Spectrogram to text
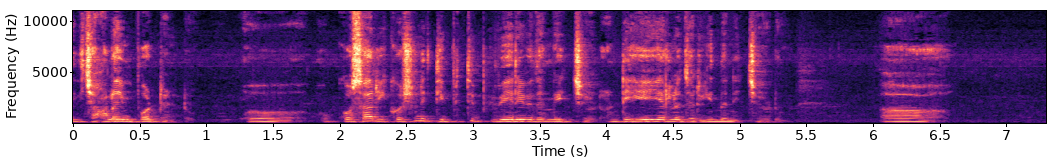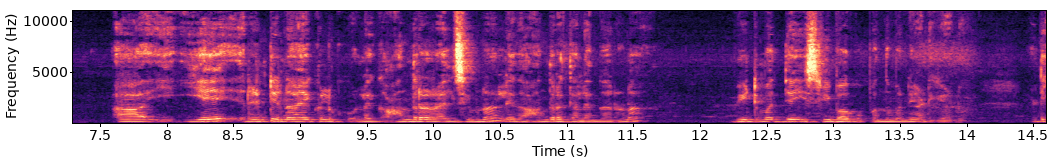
ఇది చాలా ఇంపార్టెంట్ ఒక్కోసారి ఈ క్వశ్చన్ తిప్పి తిప్పి వేరే విధంగా ఇచ్చాడు. అంటే ఏ ఇయర్లో జరిగిందని ఇచ్చాడు. ఏ రెంటి నాయకులకు లైక్ ఆంధ్ర రాయలసీమన లేదా ఆంధ్ర తెలంగాణనా? వీటి మధ్య ఈ శ్రీబాగ్ ఒప్పందం అని అడిగాడు. అంటే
